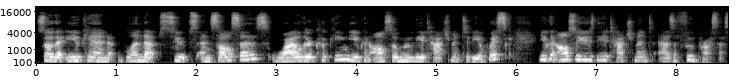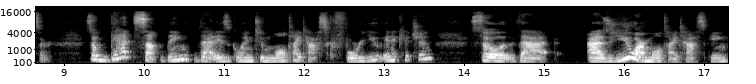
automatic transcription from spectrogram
so that you can blend up soups and salsas while they're cooking. You can also move the attachment to be a whisk. You can also use the attachment as a food processor. So get something that is going to multitask for you in a kitchen so that as you are multitasking,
